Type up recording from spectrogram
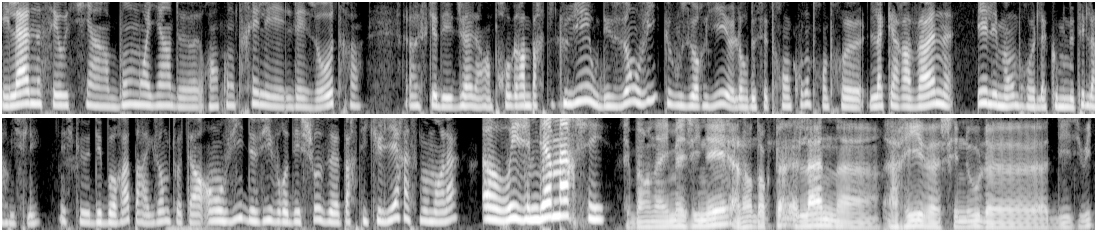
Et l'âne, c'est aussi un bon moyen de rencontrer les, les autres. Alors, est-ce qu'il y a déjà un programme particulier ou des envies que vous auriez lors de cette rencontre entre la caravane et les membres de la communauté de l'Arbisley Est-ce que Déborah, par exemple, toi, tu as envie de vivre des choses particulières à ce moment-là? Oh oui, j'aime bien marcher. Eh ben, on a imaginé. Alors donc l'âne euh, arrive chez nous le 18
